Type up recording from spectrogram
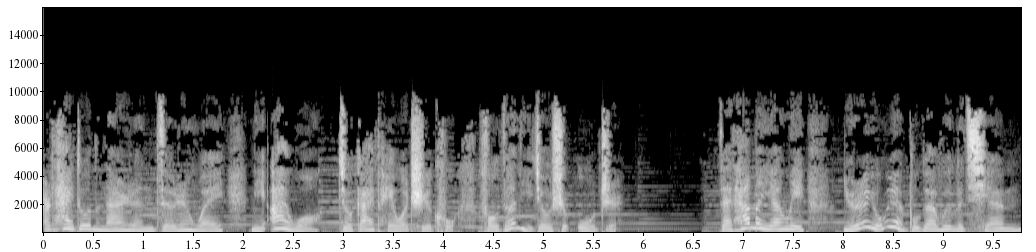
而太多的男人则认为，你爱我就该陪我吃苦，否则你就是物质。在他们眼里，女人永远不该为了钱，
